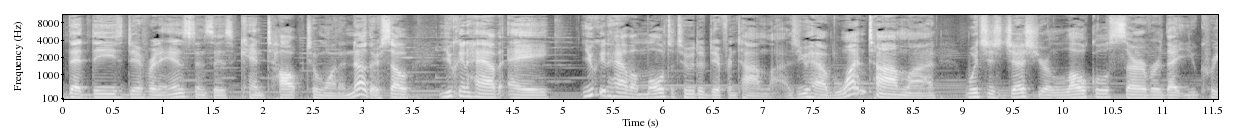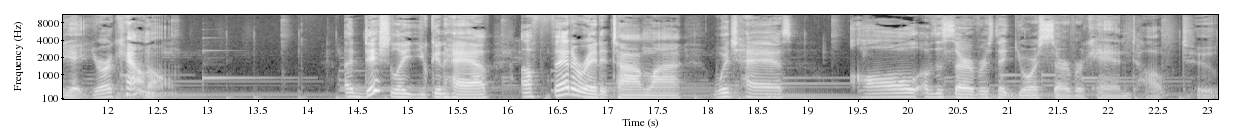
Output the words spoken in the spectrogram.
that these different instances can talk to one another. So you can have a you can have a multitude of different timelines. You have one timeline, which is just your local server that you create your account on. Additionally, you can have a federated timeline, which has all of the servers that your server can talk to.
